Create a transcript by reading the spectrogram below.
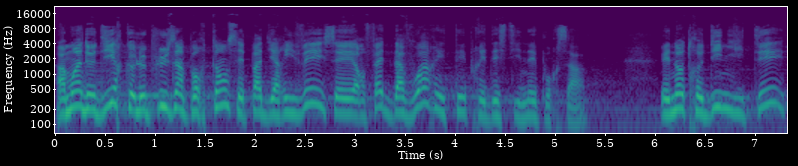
À moins de dire que le plus important, c'est pas d'y arriver, c'est en fait d'avoir été prédestiné pour ça. Et notre dignité,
